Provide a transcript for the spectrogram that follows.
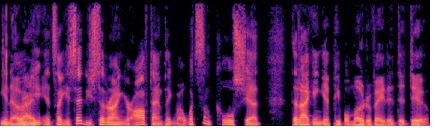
You know, Right. you, it's like you said, you sit around your off time thinking about what's some cool shit that I can get people motivated to do.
